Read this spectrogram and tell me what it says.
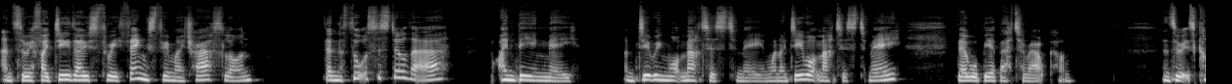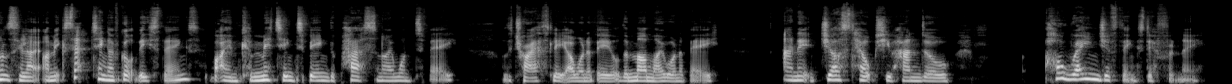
And so if I do those three things through my triathlon, then the thoughts are still there, but I'm being me. I'm doing what matters to me. And when I do what matters to me, there will be a better outcome. And so it's constantly like, I'm accepting I've got these things, but I am committing to being the person I want to be, or the triathlete I want to be, or the mum I want to be. And it just helps you handle a whole range of things differently.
